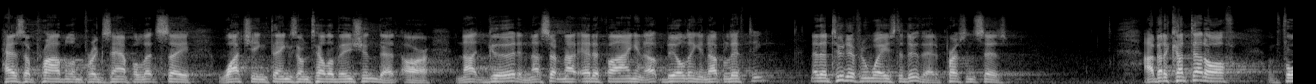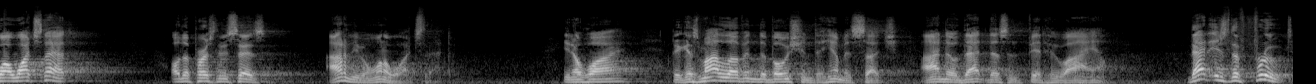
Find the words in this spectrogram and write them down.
has a problem, for example, let's say watching things on television that are not good and not something not edifying and upbuilding and uplifting. Now, there are two different ways to do that. A person says, I better cut that off before I watch that. Or the person who says, I don't even want to watch that. You know why? Because my love and devotion to Him is such, I know that doesn't fit who I am. That is the fruit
